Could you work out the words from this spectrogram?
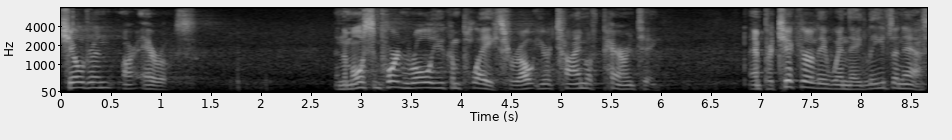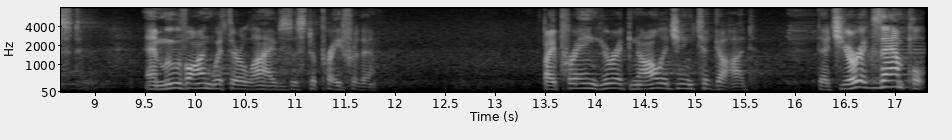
Children are arrows. And the most important role you can play throughout your time of parenting, and particularly when they leave the nest and move on with their lives, is to pray for them. By praying, you're acknowledging to God that your example,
